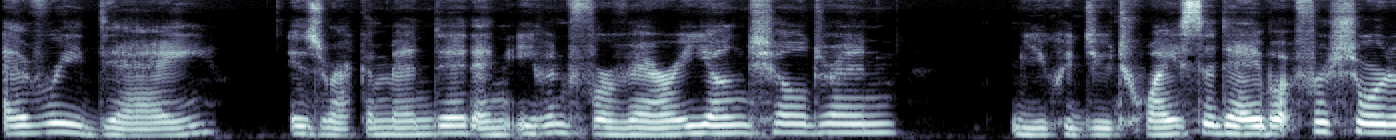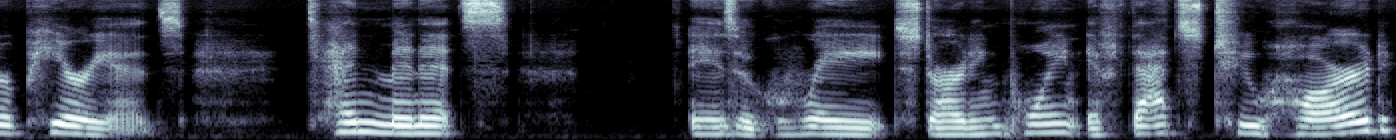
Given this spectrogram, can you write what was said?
every day is recommended. And even for very young children, you could do twice a day, but for shorter periods. 10 minutes is a great starting point. If that's too hard,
